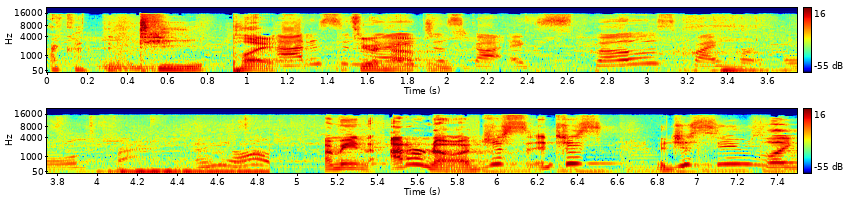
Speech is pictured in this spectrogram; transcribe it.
I got the tea. Play. Addison see what Rae happens. just got exposed by her old friend. I mean, I don't know. It just, it just, it just seems like,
